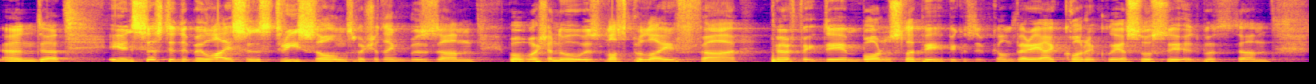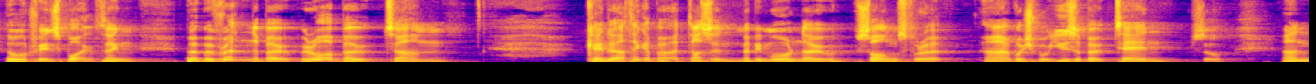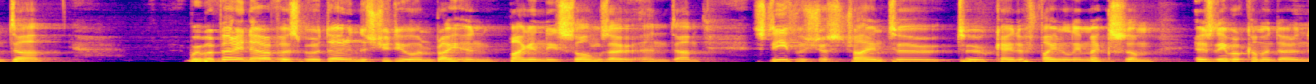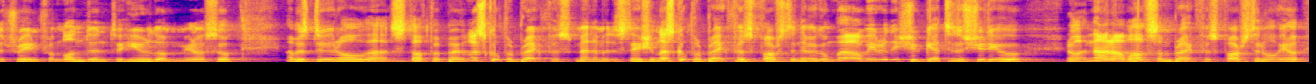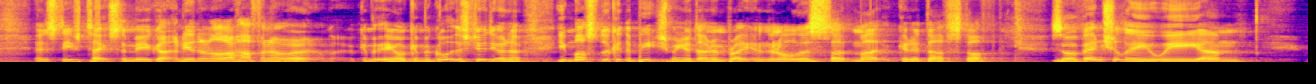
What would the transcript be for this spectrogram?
And uh, he insisted that we license three songs, which I think was, um, well, which I know was Lust for Life, uh, Perfect Day and Born Slippy because they've become very iconically associated with um, the whole Trainspotting thing. But we've written about, we wrote about um, kind of, I think about a dozen, maybe more now, songs for it, uh, which we'll use about 10. So, and uh, we were very nervous. We were down in the studio in Brighton banging these songs out, and um, Steve was just trying to to kind of finally mix them as they were coming down the train from London to hear them, you know. So I was doing all that stuff about let's go for breakfast, met them at the station, let's go for breakfast first. And they were going, Well, we really should get to the studio. You know, no, no, we'll have some breakfast first and all, you know. And Steve's texting me, I need another half an hour. Can we, you know, can we go to the studio? You must look at the beach when you're down in Brighton and all this kind of daft stuff. So eventually we, um,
